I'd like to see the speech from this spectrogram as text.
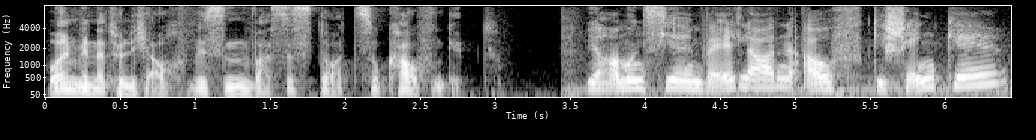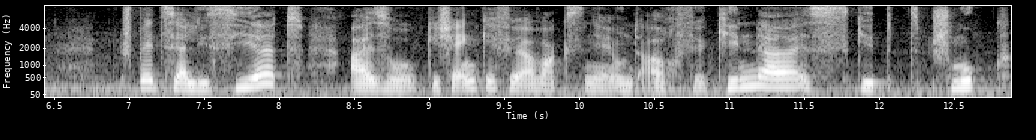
wollen wir natürlich auch wissen, was es dort zu kaufen gibt. Wir haben uns hier im Weltladen auf Geschenke spezialisiert, also Geschenke für Erwachsene und auch für Kinder. Es gibt Schmuck,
